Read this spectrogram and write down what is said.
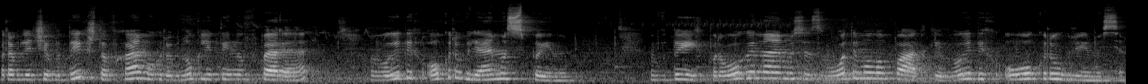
роблячи вдих, штовхаємо грудну клітину вперед. Видих, округляємо спину. Вдих, прогинаємося, зводимо лопатки, видих, округлюємося.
